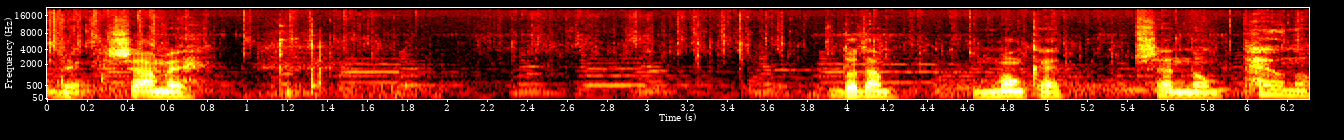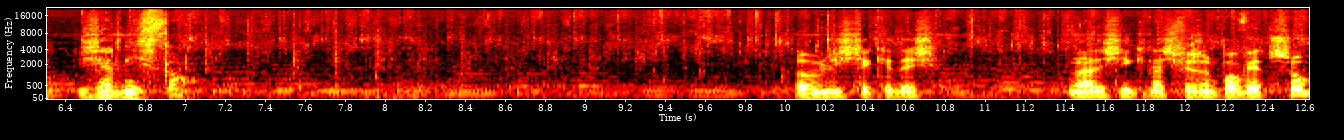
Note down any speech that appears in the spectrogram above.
Wymieszamy. Dodam mąkę pszenną pełnoziarnistą. Robiliście kiedyś naleśniki na świeżym powietrzu?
